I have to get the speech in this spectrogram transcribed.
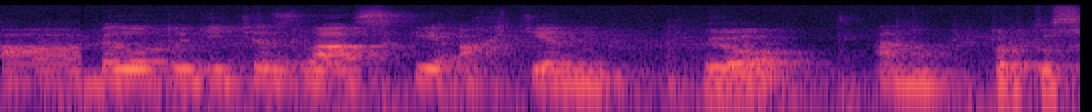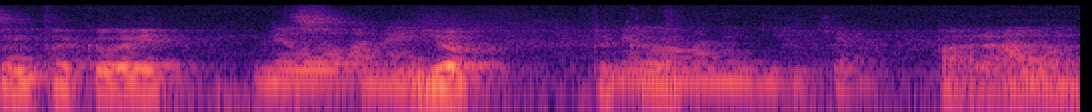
a bylo to dítě z lásky a chtěný. Jo? Ano, Proto jsem takový. milovaný. Jo, takový Milovaný dítě. paráda. Ano.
